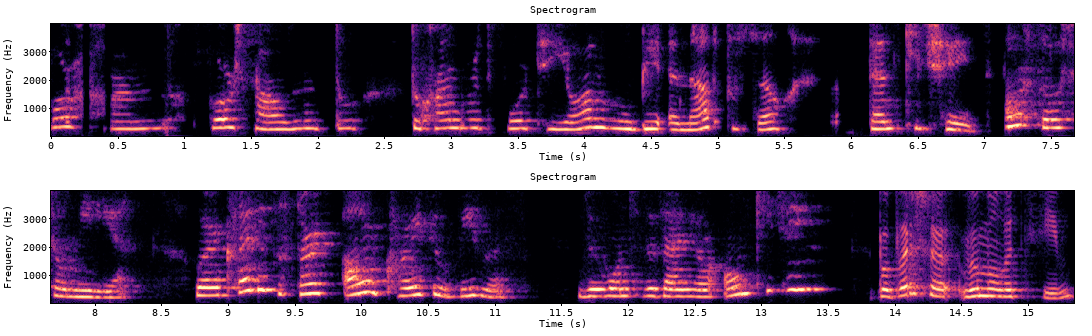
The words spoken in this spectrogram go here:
Um, 4,240 yuan will be enough to sell 10 keychains. Our social media. We're excited to start our creative business. Do you want to design your own keychain? По-перше, ви молодці.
